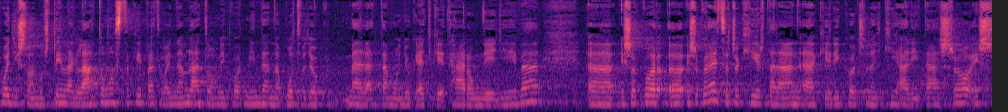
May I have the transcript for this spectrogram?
hogy is van, most tényleg látom azt a képet, vagy nem látom, amikor minden nap ott vagyok mellette mondjuk egy-két-három-négy éve, és akkor, és akkor egyszer csak hirtelen elkérik kölcsön egy kiállításra, és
